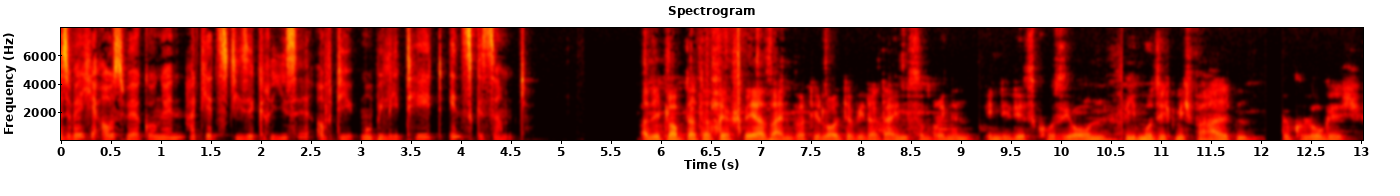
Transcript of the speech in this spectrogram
Also welche Auswirkungen hat jetzt diese Krise auf die Mobilität insgesamt? Also ich glaube, dass das sehr schwer sein wird, die Leute wieder dahin zu bringen, in die Diskussion, wie muss ich mich verhalten, ökologisch,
